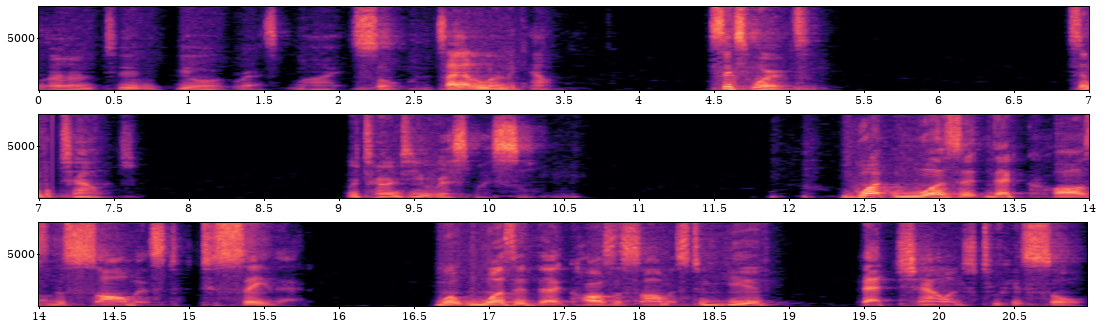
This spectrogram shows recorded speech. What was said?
Return to your rest, my soul. So I got to learn to count. Six words. Simple challenge. Return to your rest, my soul. What was it that caused the psalmist to say that? What was it that caused the psalmist to give that challenge to his soul?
